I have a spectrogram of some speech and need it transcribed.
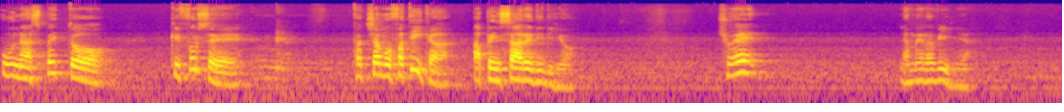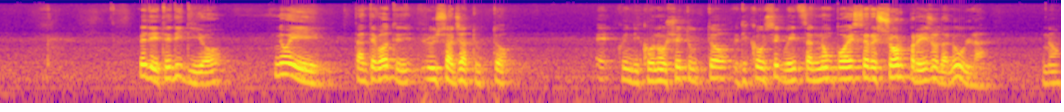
un aspetto che forse facciamo fatica a pensare di Dio, cioè la meraviglia. Vedete, di Dio noi tante volte lui sa già tutto e quindi conosce tutto e di conseguenza non può essere sorpreso da nulla, no?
